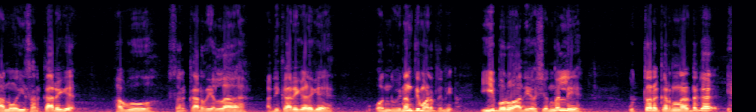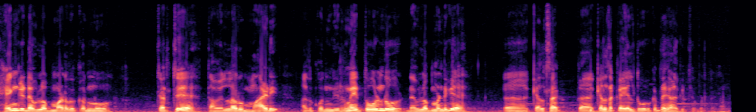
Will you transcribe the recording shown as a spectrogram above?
ನಾನು ಈ ಸರ್ಕಾರಿಗೆ ಹಾಗೂ ಸರ್ಕಾರದ ಎಲ್ಲ ಅಧಿಕಾರಿಗಳಿಗೆ ಒಂದು ವಿನಂತಿ ಮಾಡ್ತೀನಿ. ಈ ಬರೋ ಅಧಿವೇಶನದಲ್ಲಿ ಉತ್ತರ ಕರ್ನಾಟಕ ಹೆಂಗೆ ಡೆವಲಪ್ ಮಾಡಬೇಕನ್ನೋ ಚರ್ಚೆ ತಾವೆಲ್ಲರೂ ಮಾಡಿ ಅದಕ್ಕೊಂದು ನಿರ್ಣಯ ತೊಗೊಂಡು ಡೆವಲಪ್ಮೆಂಟ್ಗೆ ಕೆಲಸ ಕೆಲಸ ಕೈಯಲ್ಲಿ ತಗೋಬೇಕಂತ ಹೇಳಕ್ಕೆ ಇಚ್ಛೆ ನಮ್ಮ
